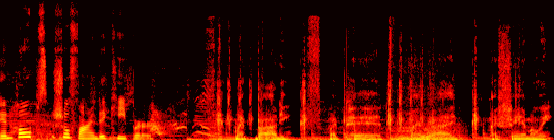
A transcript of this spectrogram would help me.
in hopes she'll find a keeper. My body, my pad, my ride, my family.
